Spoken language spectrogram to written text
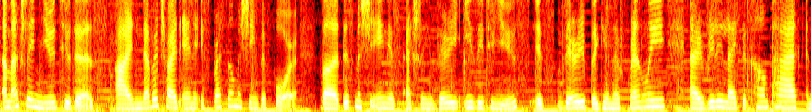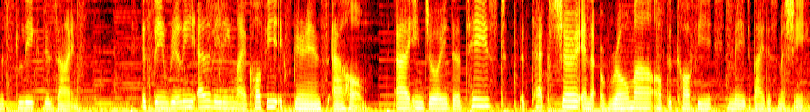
I'm actually new to this. I never tried any espresso machine before, but this machine is actually very easy to use. It's very beginner friendly. I really like the compact and the sleek design. It's been really elevating my coffee experience at home. I enjoy the taste, the texture and the aroma of the coffee made by this machine.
